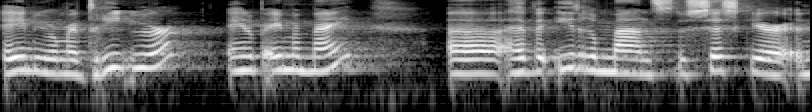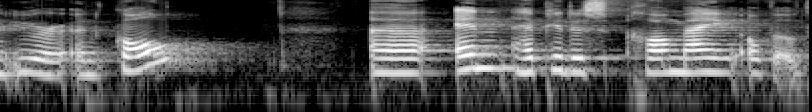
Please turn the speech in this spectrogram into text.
één uur, maar drie uur. Één op één met mij. hebben we iedere maand dus zes keer een uur een call uh, en heb je dus gewoon mij op, op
